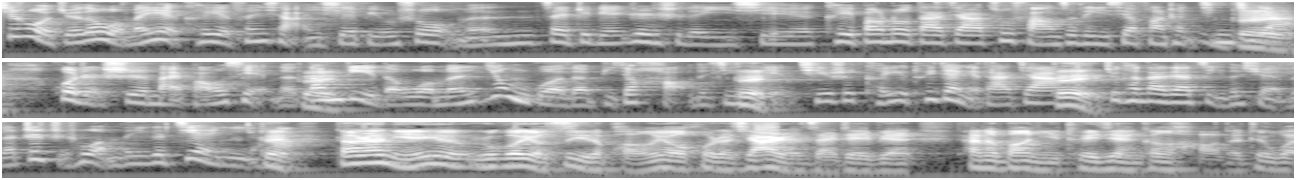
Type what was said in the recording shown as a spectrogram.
其实我觉得我们也可以分享一些，比如说我们在这边认识的一些可以帮助大家租房子的一些房产经纪啊，或者是买保险的当地的我们用过的比较好的经纪，其实可以推荐给大家，就看大家自己的选择，这只是我们的一个建议对哈。，当然您有如果有自己的朋友或者家人在这边，他能帮你推荐更好的，这我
